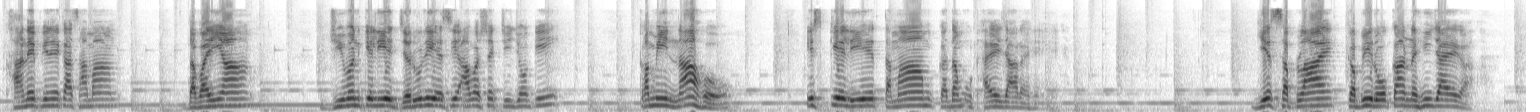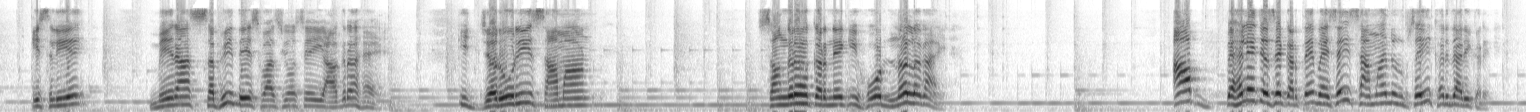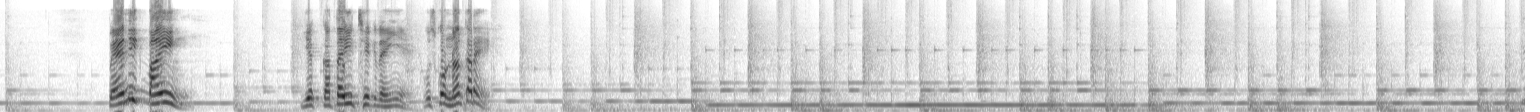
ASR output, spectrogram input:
खाने पीने का सामान, दवाइयाँ, जीवन के लिए ज़रूरी ऐसी आवश्यक चीज़ों की कमी ना हो इसके लिए तमाम कदम उठाए जा रहे हैं। ये सप्लाई कभी रोका नहीं जाएगा। इसलिए मेरा सभी देशवासियों से ये आग्रह है कि ज़रूरी सामान संग्रह करने की होड़ न लगाएँ। आप पहले जैसे करते हैं, वैसे ही सामान्य रूप से ही खरीदारी करें। पैनिक बाइंग ये कतई ठीक नहीं है उसको न करें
